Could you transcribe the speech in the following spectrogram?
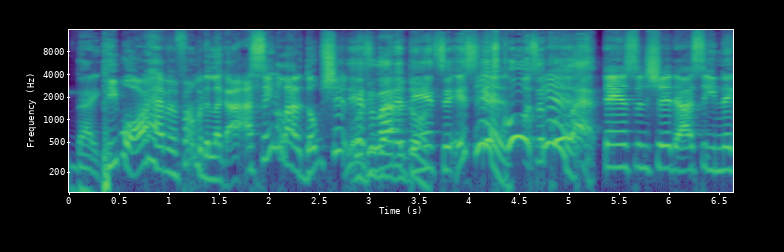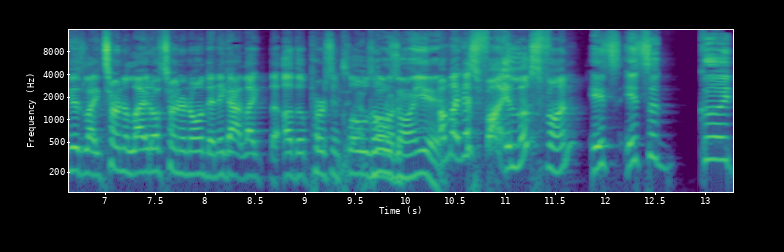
like People are having fun with it. Like I, I seen a lot of dope shit. There's a lot of doing. dancing. It's- it's cool. It's a cool app. Dancing shit. I see niggas like turn the light off, turn it on, then they got like the other person clothes, Clothes on. on, yeah. I'm like, it's fun. It looks fun. it's it's a good.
